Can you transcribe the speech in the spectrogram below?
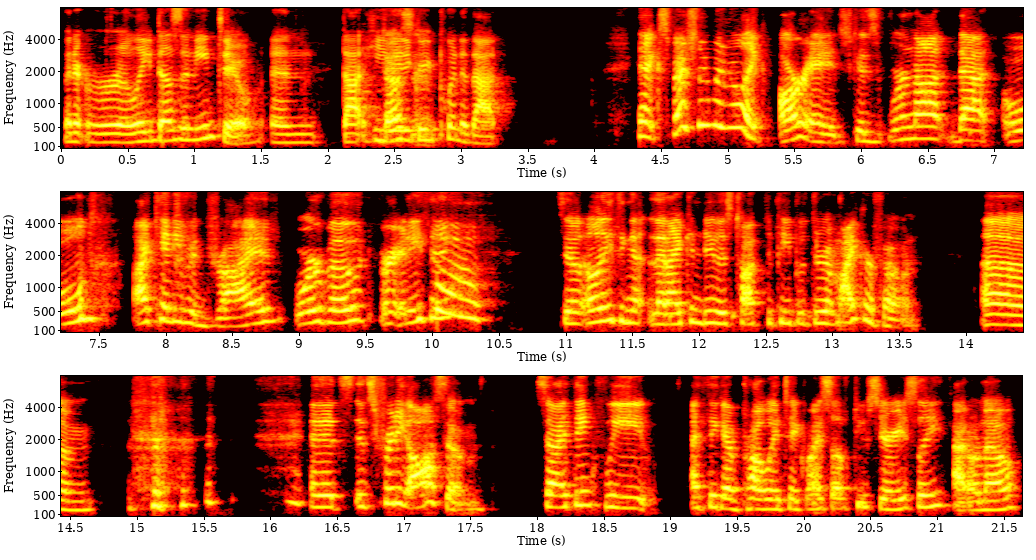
when it really doesn't need to. And that he made a great point of that. Yeah, especially when you're like our age, because we're not that old. I can't even drive or vote or anything. so the only thing that I can do is talk to people through a microphone. Um, and it's it's pretty awesome. So I think we I think I'd probably take myself too seriously. I don't know.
